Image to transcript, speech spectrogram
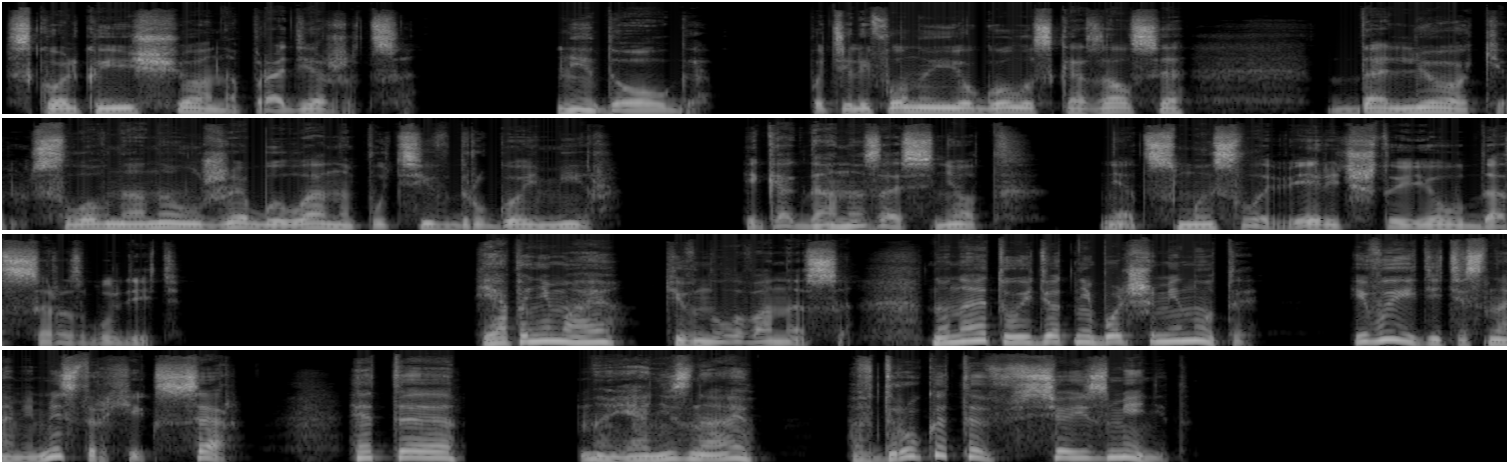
Сколько еще она продержится? Недолго. По телефону ее голос казался далеким, словно она уже была на пути в другой мир. И когда она заснет, нет смысла верить, что ее удастся разбудить. «Я понимаю», — кивнула Ванесса, «но на это уйдет не больше минуты. И вы идите с нами, мистер Хикс, сэр. Это... ну, я не знаю. Вдруг это все изменит?»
